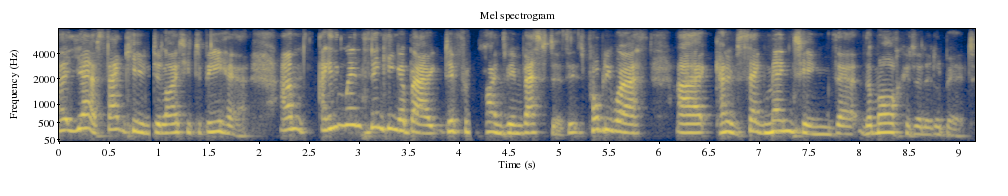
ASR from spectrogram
Uh, yes, thank you. Delighted to be here. Um, I think when thinking about different kinds of investors, it's probably worth uh, kind of segmenting the, the market a little bit.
